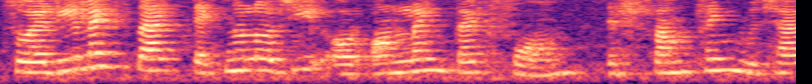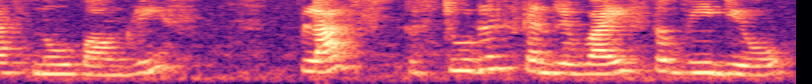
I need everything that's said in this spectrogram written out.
So I realized that technology or online platform is something which has no boundaries Plus, the students can revise the video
